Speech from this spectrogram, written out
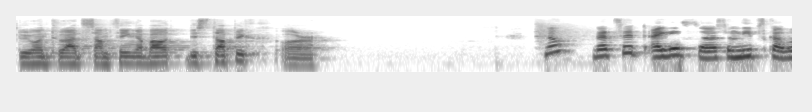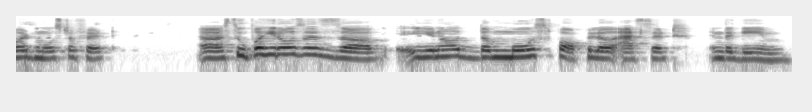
Do you want to add something about this topic, or? No, that's it. I guess uh, Sandeep's covered most of it. Uh, superheroes is, uh, you know, the most popular asset in the game.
